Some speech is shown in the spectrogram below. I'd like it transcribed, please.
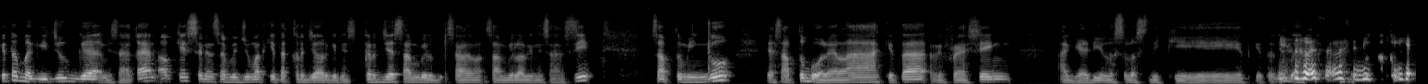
kita bagi juga misalkan oke okay, Senin sampai Jumat kita kerja organis kerja sambil sambil organisasi. Sabtu Minggu ya Sabtu bolehlah kita refreshing agak dilus-lus sedikit gitu. Nih dilus-lus sedikit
